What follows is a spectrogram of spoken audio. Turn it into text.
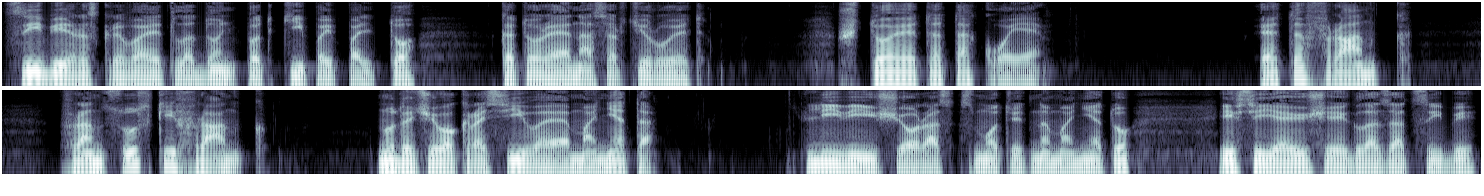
Циби раскрывает ладонь под кипой пальто, которое она сортирует. Что это такое? Это франк. Французский франк. Ну до чего красивая монета. Ливи еще раз смотрит на монету, и в сияющие глаза Циби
